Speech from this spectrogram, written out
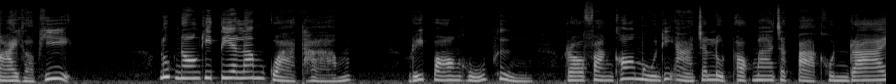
มาอีกเหรอพี่ ลูกน้องที่เตี้ยล่ำกว่าถาม ริปองหูผึ่ง รอฟังข้อมูลที่อาจจะหลุดออกมาจากปากคนร้าย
